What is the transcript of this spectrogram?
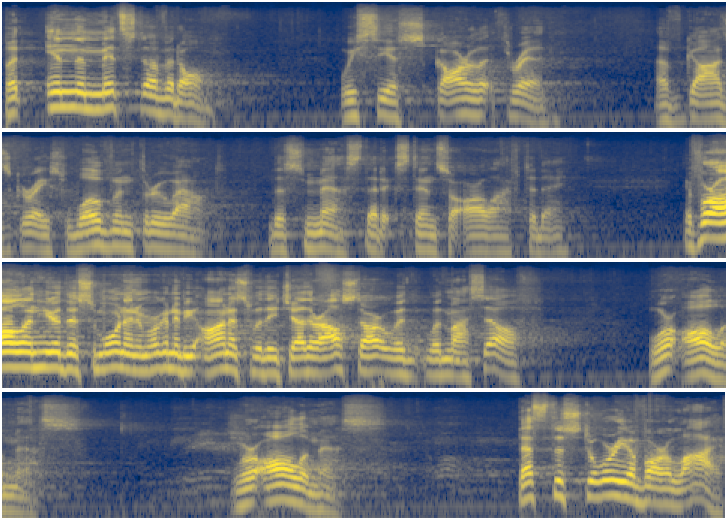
But in the midst of it all, we see a scarlet thread of God's grace woven throughout this mess that extends to our life today. If we're all in here this morning and we're going to be honest with each other, I'll start with, with myself. We're all a mess. We're all a mess. That's the story of our life,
